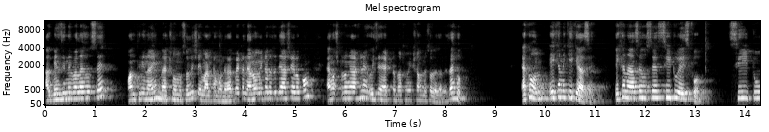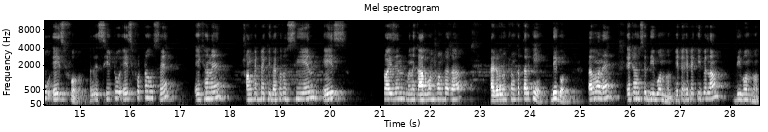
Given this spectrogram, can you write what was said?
আর বেনজিনের বেলায় হচ্ছে ওয়ান থ্রি নাইন বা একশো উনচল্লিশ, এই মানটা মনে রাখবে। এটা ন্যানোমিটারে যদি আসে এরকম অ্যাংস্ট্রং এ আসলে ওই যে একটা দশমিক সামনে চলে যাবে। যাই হোক, এখন এইখানে কি কি আছে? এখানে আছে হচ্ছে C two H four C two H four তাহলে সি টু এইচ ফোরটা হচ্ছে এইখানে সংকেতটা কি দেখো তো? সিএন এইচ টয়েজেন মানে কার্বন সংখ্যা যা হাইড্রোজেন সংখ্যা, তার কি? দ্বিগুণ। তার মানে এটা হচ্ছে দ্বিবন্ধন। এটা এটা কি পেলাম? দ্বিবন্ধন।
